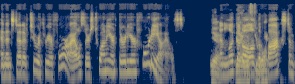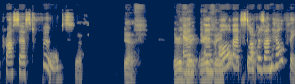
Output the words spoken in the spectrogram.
And instead of two or three or four aisles, there's 20 or 30 or 40 aisles. Yeah. And look Yeah, at all the direct- boxed and processed foods. Yes. There's And, a there's and a all that stuff is unhealthy.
